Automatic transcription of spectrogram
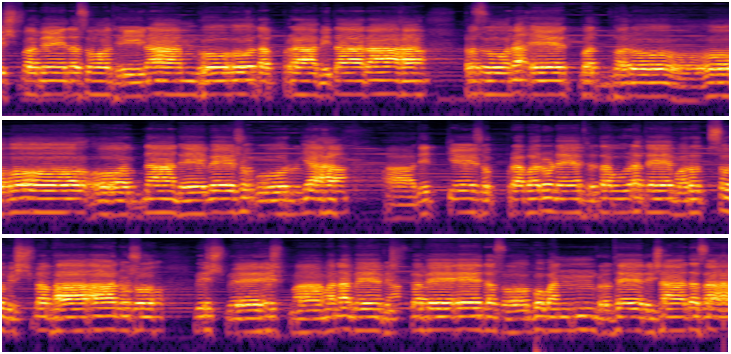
विश्ववेदसोऽधीनाम् भूतप्राविताराः प्रसून एत्वध्वरो ओग्नादेवेषु पूर्यः आदित्येषु प्रवरुणे धृतौरते मरुत्सु विश्वभानुषु। विश्वेष्मामनवे विश्ववेदसो भुवन् वृधे रिषादसः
